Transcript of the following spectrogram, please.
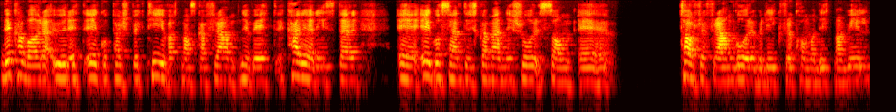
Det kan vara ur ett egoperspektiv att man ska fram, ni vet, karriärister, eh, egocentriska människor som eh, tar sig fram, går över lik för att komma dit man vill.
